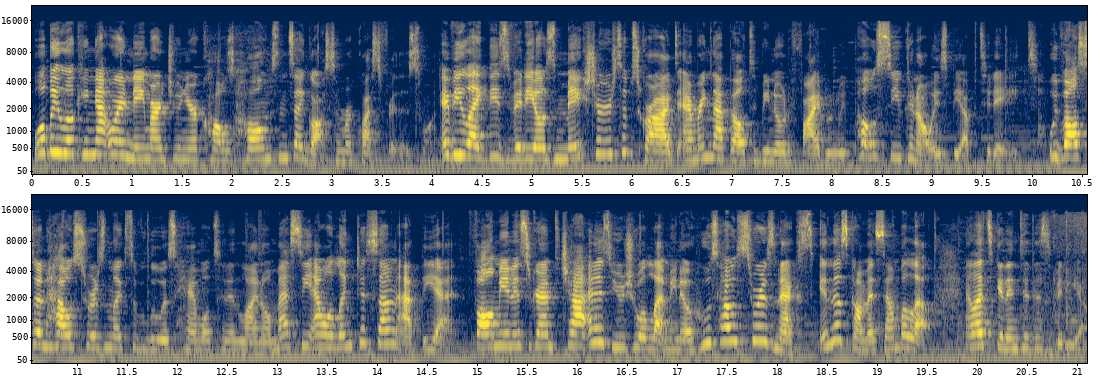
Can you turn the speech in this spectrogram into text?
We'll be looking at where Neymar Jr. calls home since I got some requests for this one. If you like these videos, make sure you're subscribed and ring that bell to be notified when we post so you can always be up to date. We've also done house tours in likes of Lewis Hamilton and Lionel Messi and we'll link to some at the end. Follow me on Instagram to chat and as usual, let me know whose house tour is next in those comments down below. Now let's get into this video.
